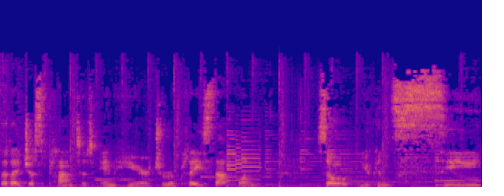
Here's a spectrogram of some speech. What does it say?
that I just planted in here to replace that one. So you can see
